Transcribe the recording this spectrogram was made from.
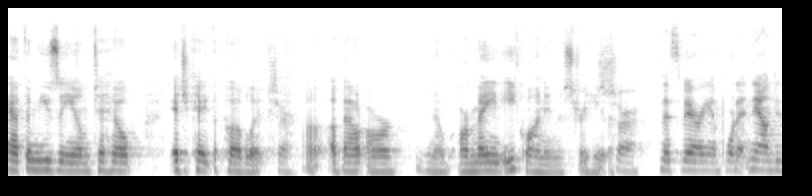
at the museum to help educate the public Sure. uh, about our, you know, our main equine industry here. Sure. That's very important. Now, do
